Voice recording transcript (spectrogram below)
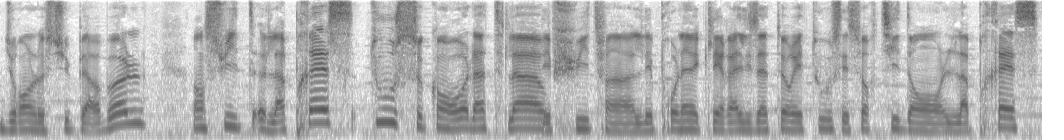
durant le Super Bowl. Ensuite, la presse, tout ce qu'on relate là, les fuites, enfin, les problèmes avec les réalisateurs et tout, c'est sorti dans la presse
